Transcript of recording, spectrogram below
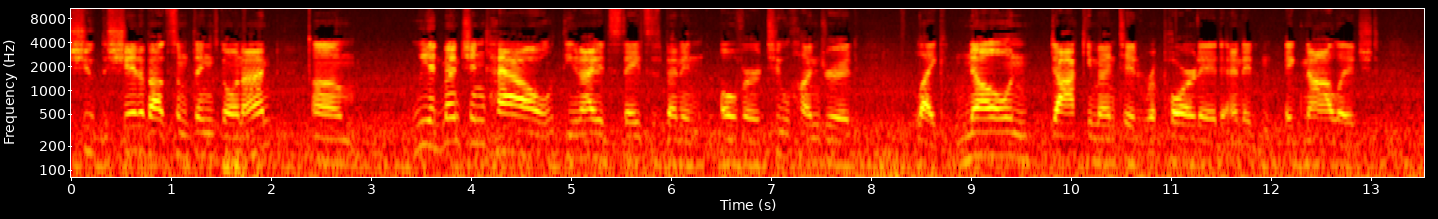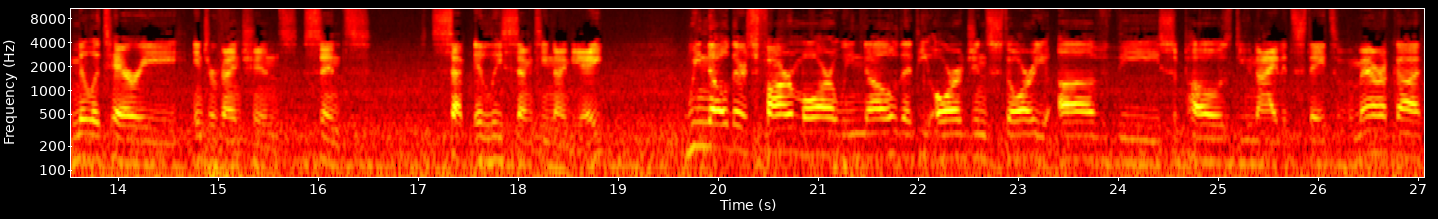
shoot the shit about some things going on. Um, we had mentioned how the United States has been in over 200 like known, documented, reported, and acknowledged military interventions since at least 1798. We know there's far more. We know that the origin story of the supposed United States of America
